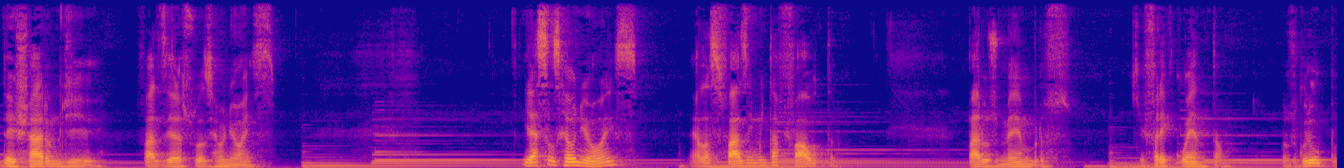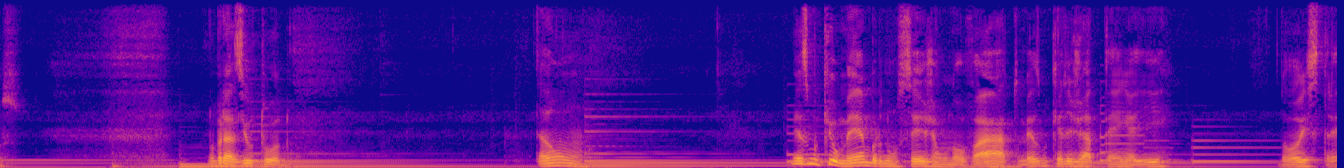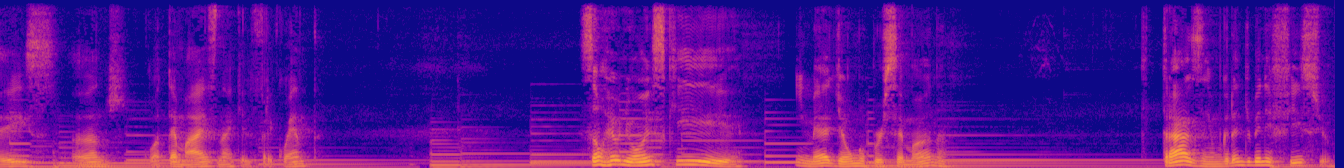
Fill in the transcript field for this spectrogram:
deixaram de fazer as suas reuniões. E essas reuniões, elas fazem muita falta para os membros que frequentam os grupos no Brasil todo. Então, mesmo que o membro não seja um novato, mesmo que ele já tenha aí dois, três anos ou até mais, né, que ele frequenta, são reuniões que, em média, uma por semana, trazem um grande benefício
